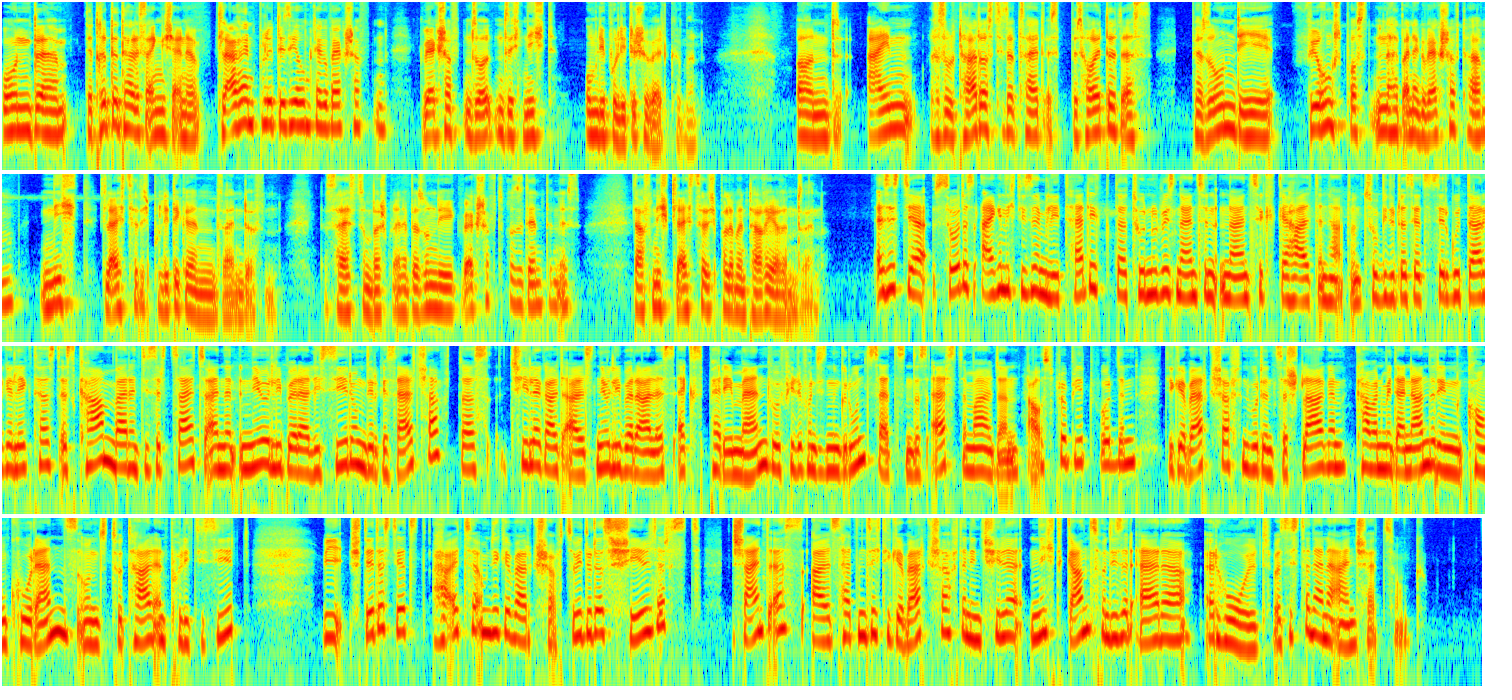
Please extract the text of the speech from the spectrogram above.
Und äh, der dritte Teil ist eigentlich eine klare Entpolitisierung der Gewerkschaften. Gewerkschaften sollten sich nicht um die politische Welt kümmern. Und ein Resultat aus dieser Zeit ist bis heute, dass Personen, die Führungsposten innerhalb einer Gewerkschaft haben, nicht gleichzeitig Politikerin sein dürfen. Das heißt zum Beispiel eine Person, die Gewerkschaftspräsidentin ist, darf nicht gleichzeitig Parlamentarierin sein. Es ist ja so, dass eigentlich diese Militärdiktatur nur bis 1990 gehalten hat. Und so wie du das jetzt sehr gut dargelegt hast, es kam während dieser Zeit zu einer Neoliberalisierung der Gesellschaft. Das Chile galt als neoliberales Experiment, wo viele von diesen Grundsätzen das erste Mal dann ausprobiert wurden. Die Gewerkschaften wurden zerschlagen, kamen miteinander in Konkurrenz und total entpolitisiert. Wie steht es jetzt heute um die Gewerkschaft? So wie du das schilderst, scheint es, als hätten sich die Gewerkschaften in Chile nicht ganz von dieser Ära erholt. Was ist denn deine Einschätzung?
